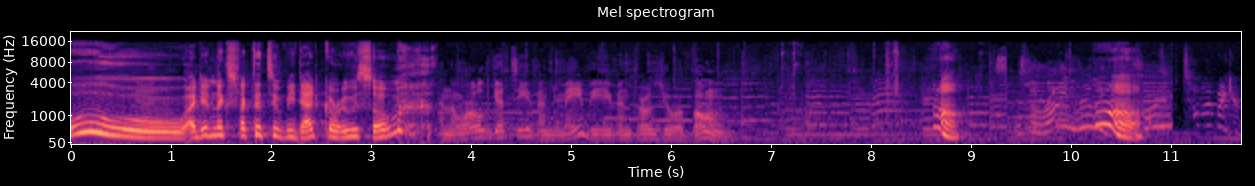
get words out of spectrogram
Ooh, I didn't expect it to be that gruesome. And the world gets even. Maybe even throws you a bone. oh, Is the rind really oh. Tell me you're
